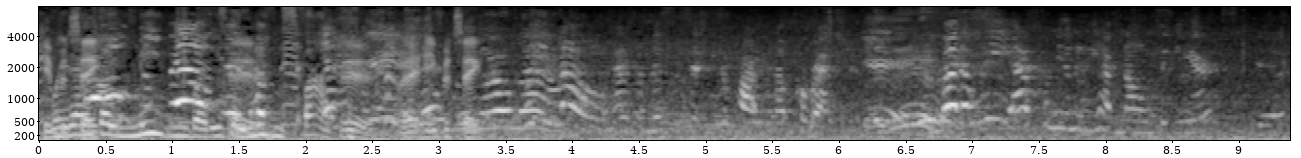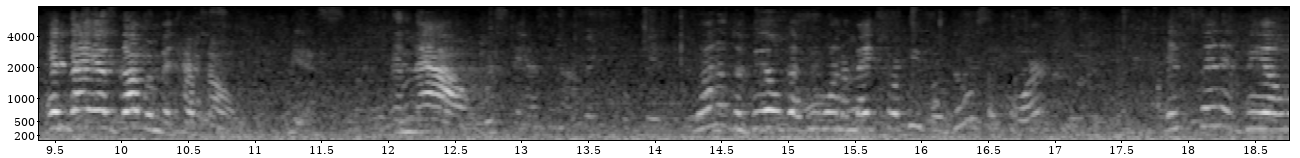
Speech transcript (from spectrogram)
He Well, they protect, don't say meeting, but it's a Yeah. meeting spot. yeah, that he protect. well known as the Mississippi Department of Corrections. But we as community have known for years, and they as government have known. Yes. And now we're standing up. One of the bills that we want to make sure people do support is Senate Bill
